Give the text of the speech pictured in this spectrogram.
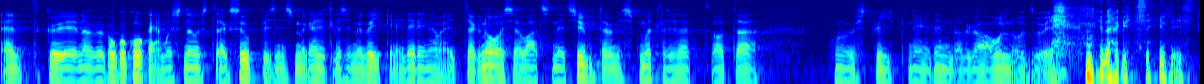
et kui nagu kogu kogemusnõustajaks õppisin, siis me käsitlesime kõiki neid erinevaid diagnoose vaatasin neid sümptomeid, siis mõtlesin, et oota, mul on vist kõik need endal ka olnud või midagi sellist.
